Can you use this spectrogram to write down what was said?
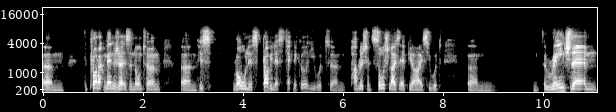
Um, the product manager is a known term. Um, his role is probably less technical. He would um, publish and socialize APIs. He would um, arrange them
